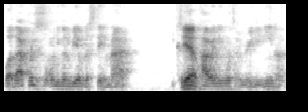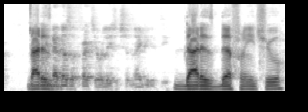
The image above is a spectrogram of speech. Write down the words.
but that person's only going to be able to stay mad because you don't have anyone to really lean on. That And that does affect your relationship negatively. that is definitely true.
